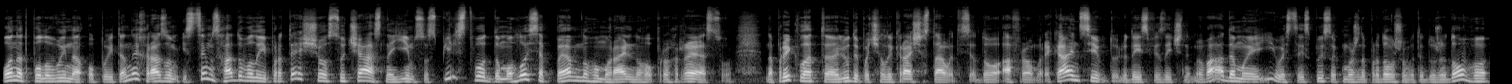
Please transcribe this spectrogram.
Понад половина опитаних разом із цим згадували і про те, що сучасне їм суспільство домоглося певного морального прогресу. Наприклад, е, люди почали краще ставитися до афроамериканців, до людей з фізичними вадами, і ось цей список можна продовжувати дуже довго.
